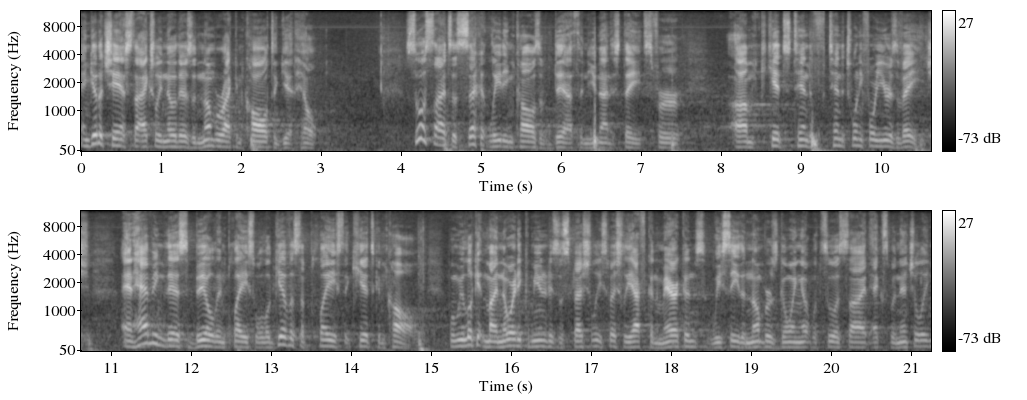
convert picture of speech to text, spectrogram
and get a chance to actually know there's a number I can call to get help. Suicide's the second leading cause of death in the United States for um, kids 10 to, 10 to 24 years of age. And having this bill in place will give us a place that kids can call. When we look at minority communities especially, especially African Americans, we see the numbers going up with suicide exponentially.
